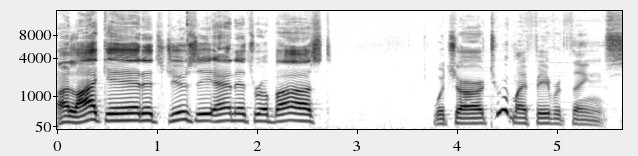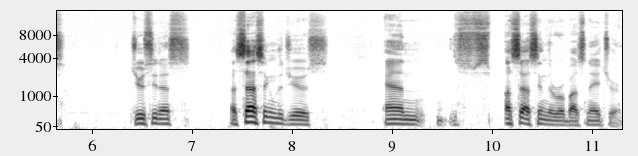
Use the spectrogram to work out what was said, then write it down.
I like it. It's juicy and it's robust, which are two of my favorite things juiciness, assessing the juice, and assessing the robust nature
